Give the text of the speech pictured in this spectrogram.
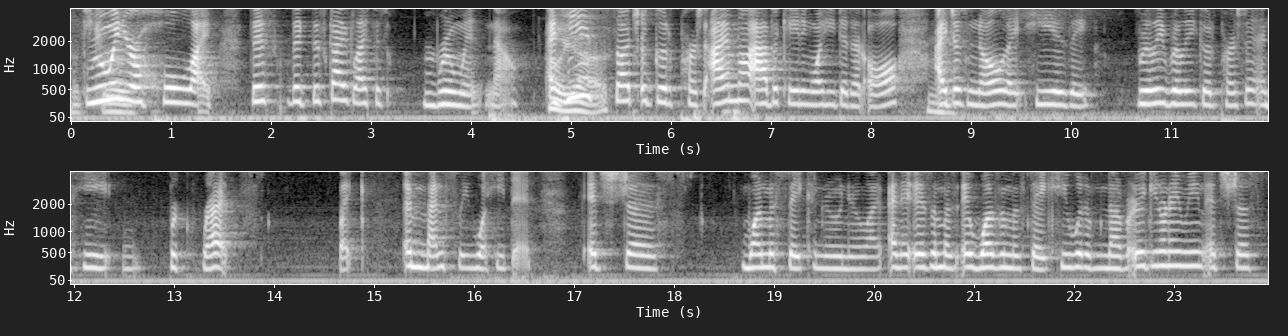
That's ruin true. your whole life. This like this guy's life is ruined now. And Oh, he is such a good person. I am not advocating what he did at all. Hmm. i just know that he is a really really good person and he regrets like immensely what he did. It's just one mistake can ruin your life. And it is a mis- it was a mistake. He would have never like you know what i mean? It's just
